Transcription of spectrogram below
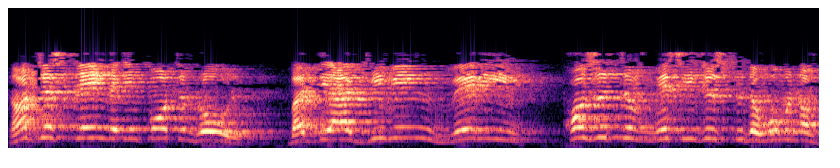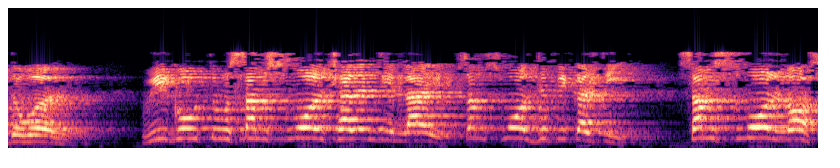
Not just playing an important role, but they are giving very positive messages to the woman of the world. We go through some small challenge in life, some small difficulty, some small loss,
